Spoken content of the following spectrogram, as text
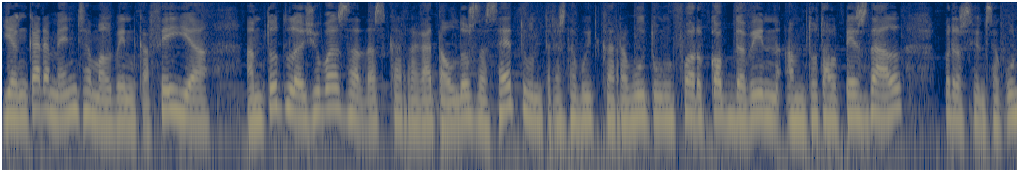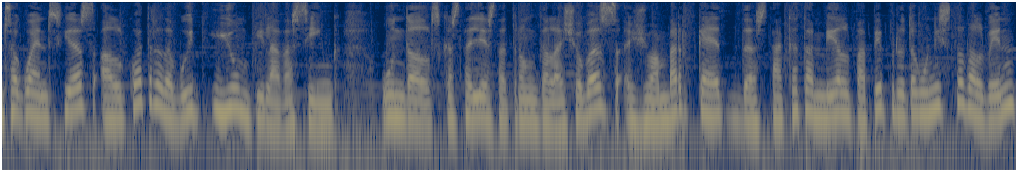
i encara menys amb el vent que feia. Amb tot, la Joves ha descarregat el 2 de 7, un 3 de 8 que ha rebut un fort cop de vent amb tot el pes dalt, però sense conseqüències, el 4 de 8 i un pilar de 5. Un dels castellers de tronc de les Joves, Joan Barquet, destaca també el paper protagonista del vent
